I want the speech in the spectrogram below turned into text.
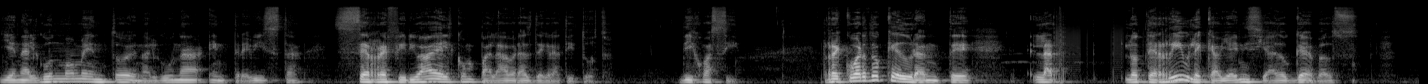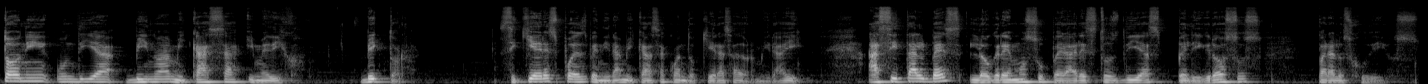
y en algún momento, en alguna entrevista, se refirió a él con palabras de gratitud. Dijo así, recuerdo que durante lo terrible que había iniciado Goebbels, Tony un día vino a mi casa y me dijo, Víctor, si quieres puedes venir a mi casa cuando quieras a dormir ahí. Así tal vez logremos superar estos días peligrosos para los judíos.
